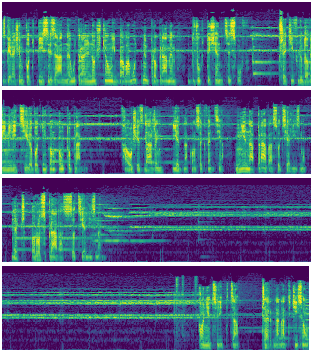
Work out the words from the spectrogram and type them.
zbiera się podpisy za neutralnością i bałamutnym programem dwóch tysięcy słów. Przeciw ludowej milicji robotnikom autopragi. W chaosie zdarzeń jedna konsekwencja. Nie naprawa socjalizmu, lecz rozprawa z socjalizmem. Koniec lipca. Czerna nad Cisą.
